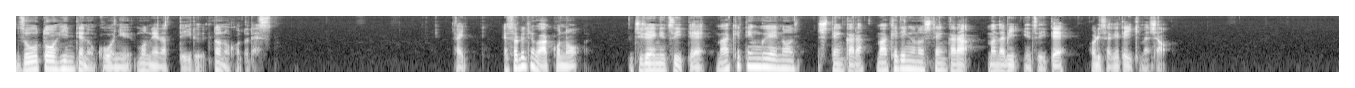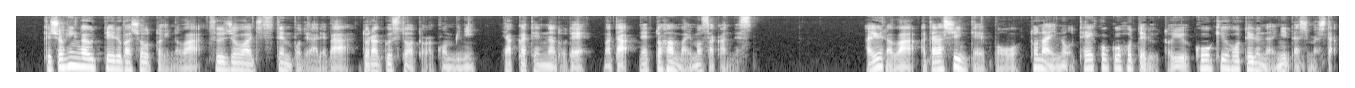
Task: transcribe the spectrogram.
贈答品での購入も狙っているとのことです。それではこの事例について、マーケティングへの視点から、マーケティングの視点から学びについて掘り下げていきましょう。化粧品が売っている場所というのは、通常は実店舗であれば、ドラッグストアとかコンビニ、百貨店などで、またネット販売も盛んです。あゆらは新しい店舗を都内の帝国ホテルという高級ホテル内に出しました。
